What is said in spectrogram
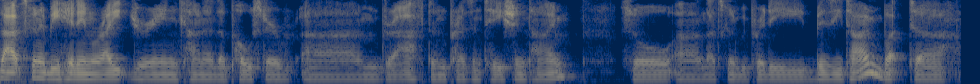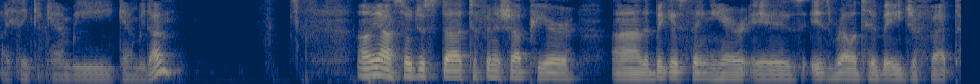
that's going to be hitting right during kind of the poster um, draft and presentation time. So uh, that's going to be pretty busy time, but uh, I think it can be can be done. Oh yeah, so just uh, to finish up here, uh, the biggest thing here is is relative age effect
